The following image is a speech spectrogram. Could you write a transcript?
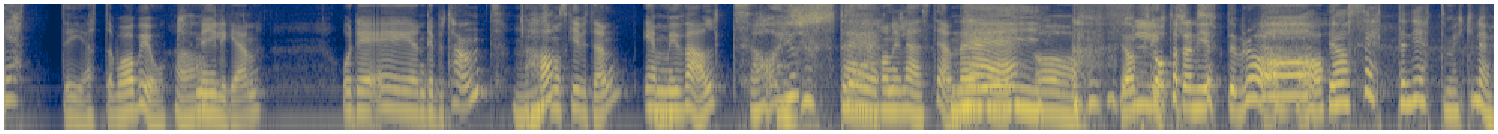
jätte, jättebra bok Ja. nyligen. Och det är en debutant Jaha. som har skrivit den. Emmy Walt. Ja, just det. Har ni läst den? Nej. Åh, Jag har förstått att den är jättebra. Ja. Jag har sett den jättemycket nu.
